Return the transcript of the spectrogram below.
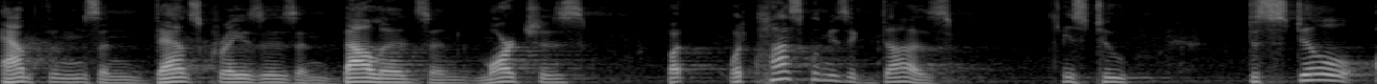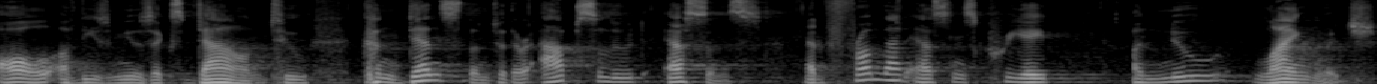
anthems and dance crazes and ballads and marches. But what classical music does is to distill all of these musics down, to condense them to their absolute essence, and from that essence create a new language,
